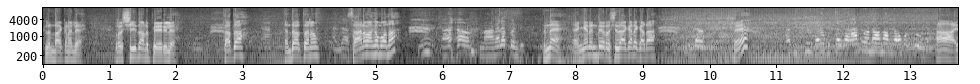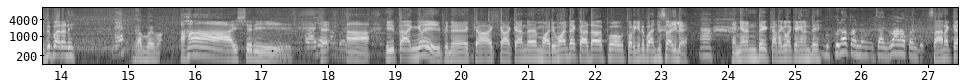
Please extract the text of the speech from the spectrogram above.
എല്ലാം ഉണ്ടാക്കണല്ലേ റഷീദാണ് പേരില്ലേ? താത്ത എന്താ വർത്താനം? സാധനം വാങ്ങാൻ പോന്നാ? പിന്നെ എങ്ങനെയുണ്ട് റഷീദാക്കാന്റെ കട? ഏ? ആ ഇത് പാരാണ് ആഹാ ശരി ആ ഈ തങ്ങളെ പിന്നെ കാക്കാന്റെ മരുമാന്റെ കട ഇപ്പോ തുടങ്ങിയിട്ട് പതിനഞ്ച് സായില്ലേ എങ്ങനെയുണ്ട്? കടകളൊക്കെ എങ്ങനെയുണ്ട്? സാധനമൊക്കെ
